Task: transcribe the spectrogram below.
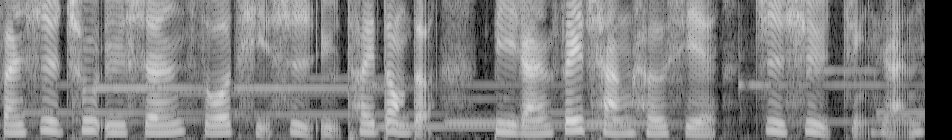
凡是出于神所启示与推动的，必然非常和谐，秩序井然。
